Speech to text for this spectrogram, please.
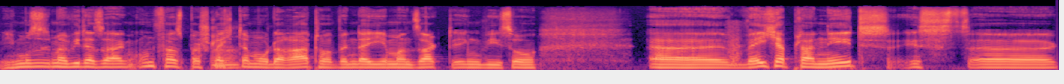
ich muss es immer wieder sagen, unfassbar schlechter Moderator, wenn da jemand sagt irgendwie so, äh, welcher Planet ist, äh,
